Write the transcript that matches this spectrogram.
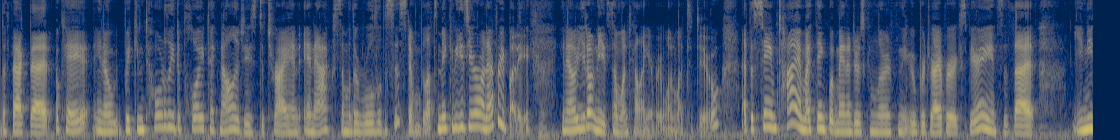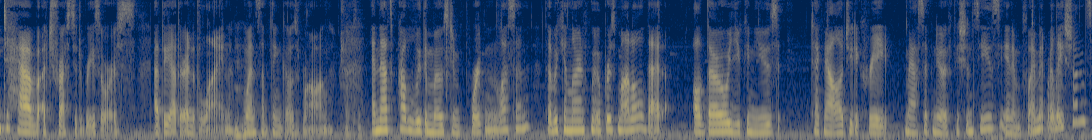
the fact that okay you know we can totally deploy technologies to try and enact some of the rules of the system let's make it easier on everybody sure. you know you don't need someone telling everyone what to do at the same time i think what managers can learn from the uber driver experience is that you need to have a trusted resource at the other end of the line mm-hmm. when something goes wrong okay. and that's probably the most important lesson that we can learn from uber's model that although you can use technology to create massive new efficiencies in employment relations,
